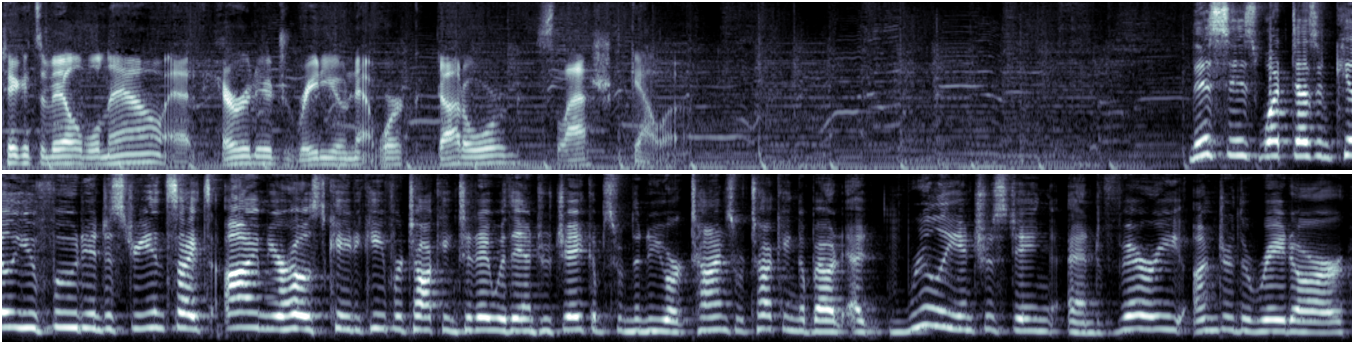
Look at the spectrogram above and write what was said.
Tickets available now at heritageradionetwork.org/gala. This is What Doesn't Kill You Food Industry Insights. I'm your host, Katy Keiffer, talking today with Andrew Jacobs from the New York Times. We're talking about a really interesting and very under the radar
